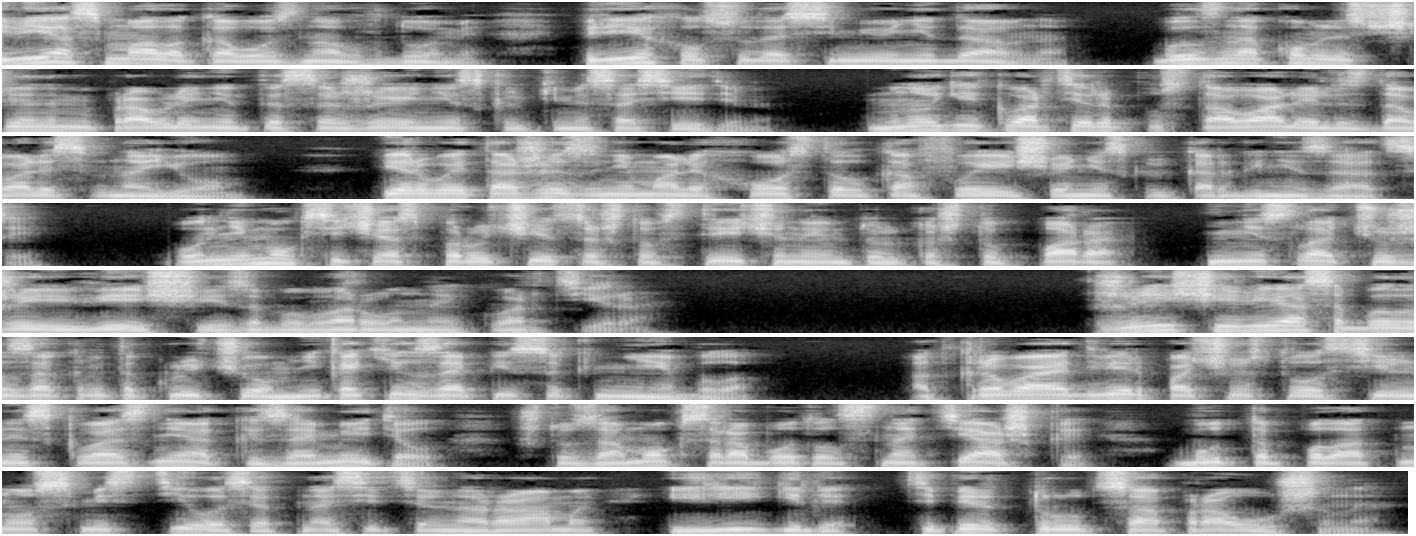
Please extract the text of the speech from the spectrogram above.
Ильяс мало кого знал в доме. Переехал сюда с семьей недавно. Был знакомлен с членами правления ТСЖ и несколькими соседями. Многие квартиры пустовали или сдавались в наем. Первые этажи занимали хостел, кафе и еще несколько организаций. Он не мог сейчас поручиться, что встреченная им только что пара несла чужие вещи из обоворонной квартиры. Жилище Ильяса было закрыто ключом, никаких записок не было. Открывая дверь, почувствовал сильный сквозняк и заметил, что замок сработал с натяжкой, будто полотно сместилось относительно рамы, и ригели теперь трутся о проушины.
